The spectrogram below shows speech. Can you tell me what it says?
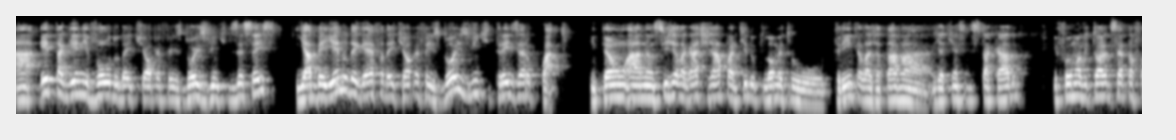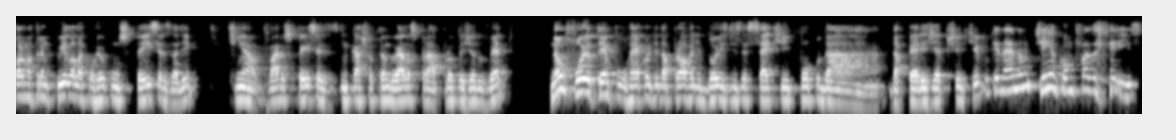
A Etagene Voldo da Etiópia fez 2,20,16 e a Beyeno Degefa da Etiópia fez 2,23,04. Então a Nancy Gelagati já a partir do quilômetro 30 ela já estava já tinha se destacado e foi uma vitória de certa forma tranquila, ela correu com os pacers ali, tinha vários pacers encaixotando elas para proteger do vento. Não foi o tempo recorde da prova de 2,17 e pouco da, da Pérez Jepchirti, porque né, não tinha como fazer isso,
